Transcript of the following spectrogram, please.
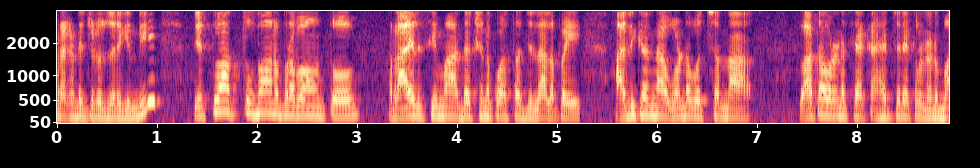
ప్రకటించడం జరిగింది. ఎత్వా తుఫాను ప్రభావంతో రాయలసీమ దక్షిణ కోస్తా జిల్లాలపై అధికంగా ఉండవచ్చన్న వాతావరణ శాఖ హెచ్చరికల నడుమ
